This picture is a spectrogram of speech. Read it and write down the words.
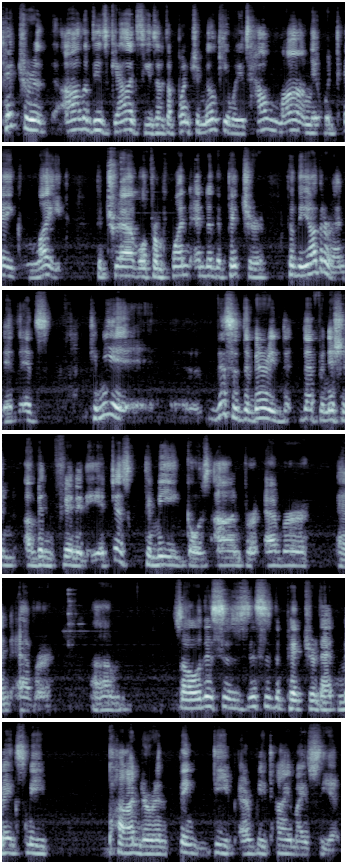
picture all of these galaxies as a bunch of Milky Ways, how long it would take light to travel from one end of the picture to the other end. It, it's, to me, this is the very de definition of infinity. It just, to me, goes on forever and ever. Um, so this is this is the picture that makes me ponder and think deep every time I see it.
